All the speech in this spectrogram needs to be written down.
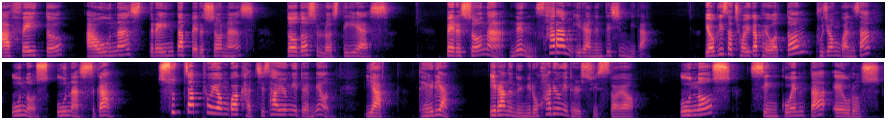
afeito a unas 30 personas todos los días. persona는 사람이라는 뜻입니다. 여기서 저희가 배웠던 부정관사 unos, unas가 숫자 표현과 같이 사용이 되면 약, 대략이라는 의미로 활용이 될 수 있어요. unos 50 euros,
